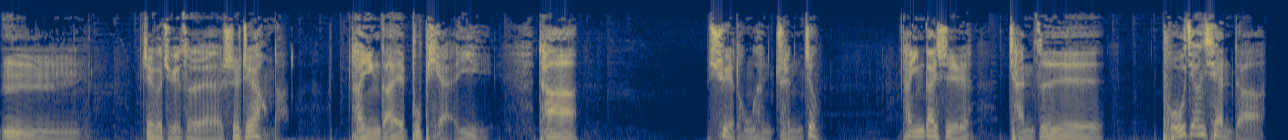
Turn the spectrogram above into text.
嗯。这个橘子是这样的，它应该不便宜，它血统很纯正，它应该是产自蒲江县的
